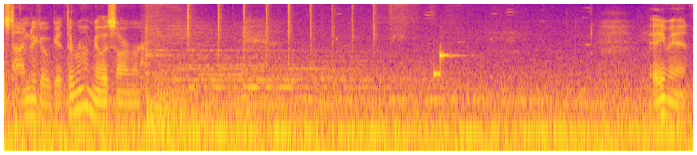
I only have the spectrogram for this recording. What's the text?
it's time to go get the Romulus armor. Amen. Bow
